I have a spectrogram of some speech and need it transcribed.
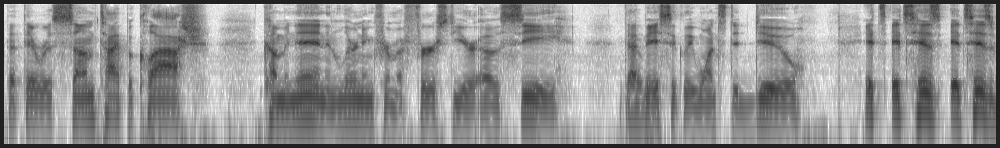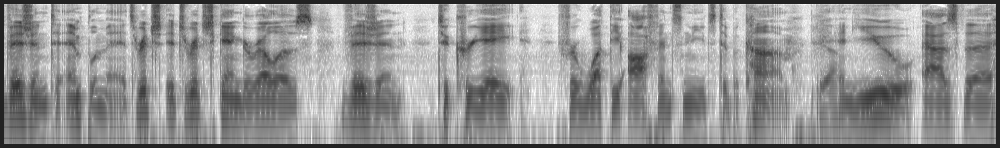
that there was some type of clash coming in and learning from a first year OC that Yep. basically wants to do it's it's his it's his vision to implement. It's Rich it's Rich Scangarello's vision to create for what the offense needs to become. Yeah. And you as the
